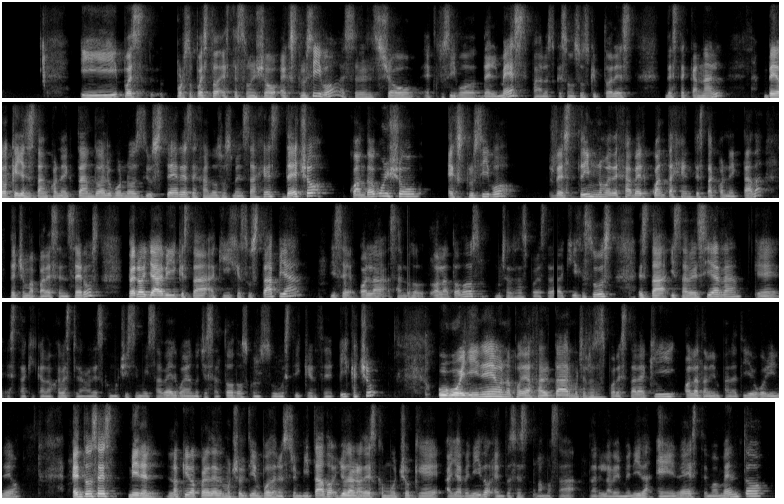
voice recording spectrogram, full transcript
Y pues, por supuesto, este es un show exclusivo, es el show exclusivo del mes para los que son suscriptores de este canal. Veo que ya se están conectando algunos de ustedes, dejando sus mensajes. De hecho, cuando hago un show exclusivo, Restream no me deja ver cuánta gente está conectada. De hecho, me aparecen ceros, pero ya vi que está aquí Jesús Tapia, Dice, hola, saludos, hola a todos, muchas gracias por estar aquí, Jesús. Está Isabel Sierra, que está aquí cada jueves, te le agradezco muchísimo, Isabel. Buenas noches a todos con su sticker de Pikachu. Hugo Irineo no podía faltar, muchas gracias por estar aquí. Hola también para ti, Hugo. Entonces, miren, no quiero perder mucho el tiempo de nuestro invitado. Yo le agradezco mucho que haya venido. Entonces, vamos a darle la bienvenida en este momento.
